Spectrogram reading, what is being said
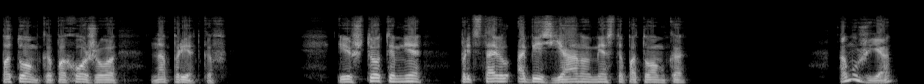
потомка, похожего на предков. И что ты мне представил обезьяну вместо потомка? А мужья?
